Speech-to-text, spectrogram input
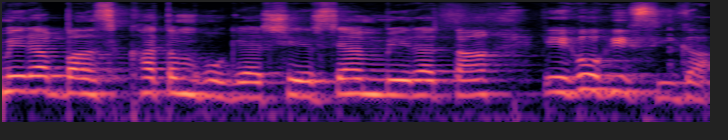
ਮੇਰਾ ਬੰਸ ਖਤਮ ਹੋ ਗਿਆ, ਸ਼ੇਰ ਸਿਆਂ, ਮੇਰਾ ਤਾਂ ਇਹੋ ਹੀ ਸੀਗਾ।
